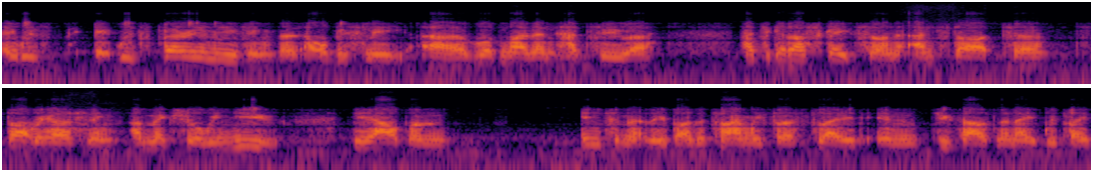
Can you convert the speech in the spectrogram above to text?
it was it was very amusing. But obviously, uh, Rod and I then had to uh, had to get our skates on and start uh, start rehearsing and make sure we knew the album intimately by the time we first played in 2008. We played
